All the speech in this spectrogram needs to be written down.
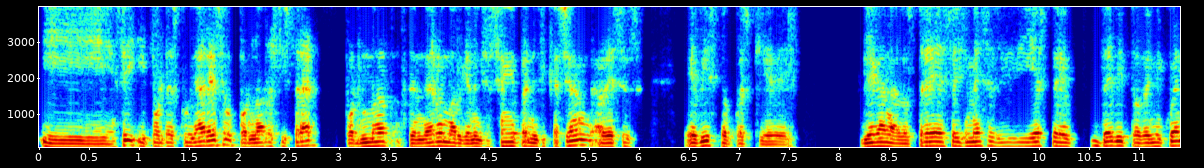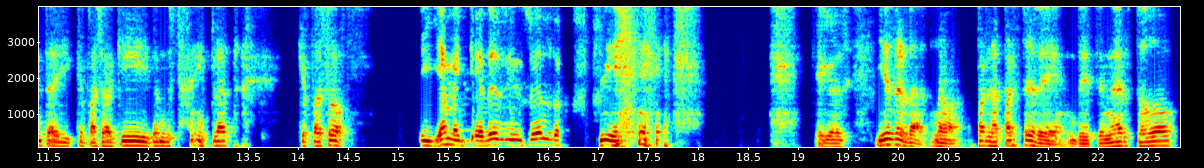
Y sí, y por descuidar eso, por no registrar, por no tener una organización y planificación, a veces he visto pues que llegan a los tres, seis meses y este débito de mi cuenta y qué pasó aquí, dónde está mi plata, qué pasó y ya me quedé sin sueldo. Sí. y es verdad, no, para la parte de, de tener todo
